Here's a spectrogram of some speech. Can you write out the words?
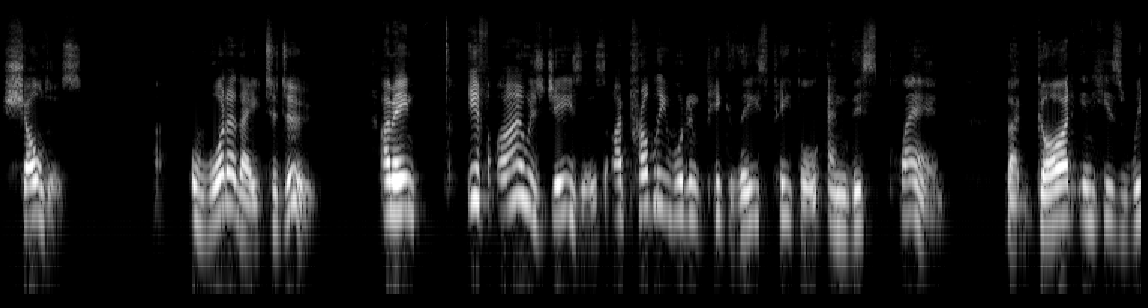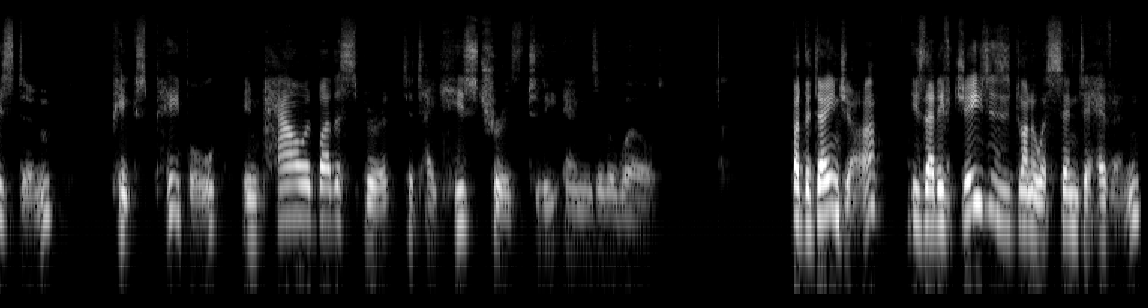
shoulders. What are they to do? I mean, if I was Jesus, I probably wouldn't pick these people and this plan. But God, in his wisdom, picks people empowered by the Spirit to take his truth to the ends of the world. But the danger is that if Jesus is going to ascend to heaven,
